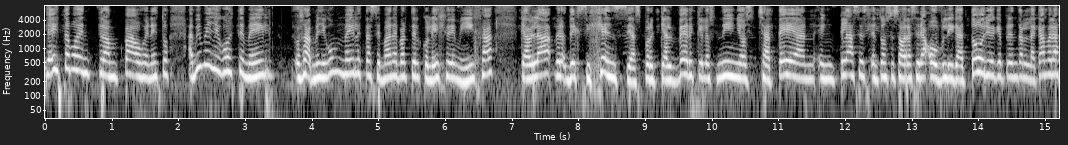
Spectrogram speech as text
Y ahí estamos entrampados en esto. A mí me llegó este mail, o sea, me llegó un mail esta semana de parte del colegio de mi hija que hablaba pero de exigencias, porque al ver que los niños chatean en clases, entonces ahora será obligatorio que prendan la cámara.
